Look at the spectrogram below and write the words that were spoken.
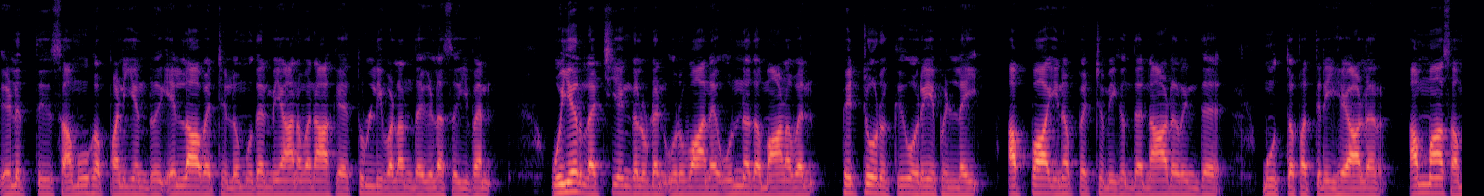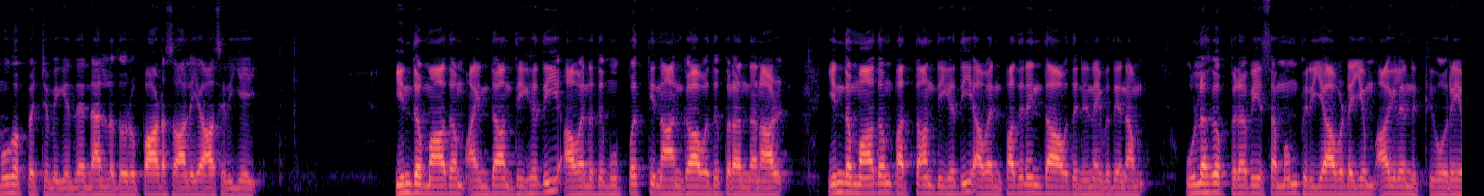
எழுத்து சமூக பணி என்று எல்லாவற்றிலும் முதன்மையானவனாக துள்ளி வளர்ந்த இளசு இவன் உயர் லட்சியங்களுடன் உருவான உன்னதமானவன். பெற்றோருக்கு ஒரே பிள்ளை அப்பா இனப்பெற்று மிகுந்த நாடறிந்த மூத்த பத்திரிகையாளர் அம்மா சமூகப்பெற்று மிகுந்த நல்லதொரு பாடசாலை ஆசிரியை. இந்த மாதம் ஐந்தாம் திகதி அவனது முப்பத்தி நான்காவது பிறந்த நாள். இந்த மாதம் பத்தாம் திகதி அவன் பதினைந்தாவது நினைவு தினம். உலக பிரவேசமும் பிரியாவிடையும் அகிலனுக்கு ஒரே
